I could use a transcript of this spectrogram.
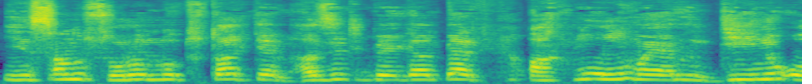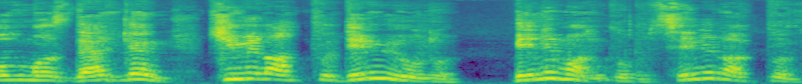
insanı sorumlu tutarken Hazreti Peygamber aklı olmayanın dini olmaz derken kimin aklı demiyordu. Benim aklım, senin aklın.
